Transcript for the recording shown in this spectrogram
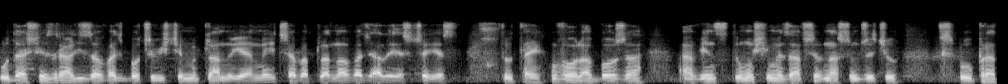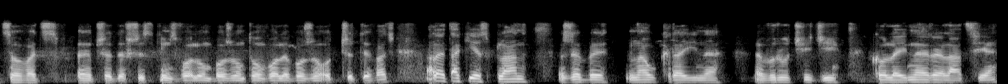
uda się zrealizować, bo oczywiście my planujemy i trzeba planować, ale jeszcze jest tutaj wola Boża, a więc tu musimy zawsze w naszym życiu współpracować z, e, przede wszystkim z wolą Bożą, tą wolę Bożą odczytywać, ale taki jest plan, żeby na Ukrainę wrócić i kolejne relacje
